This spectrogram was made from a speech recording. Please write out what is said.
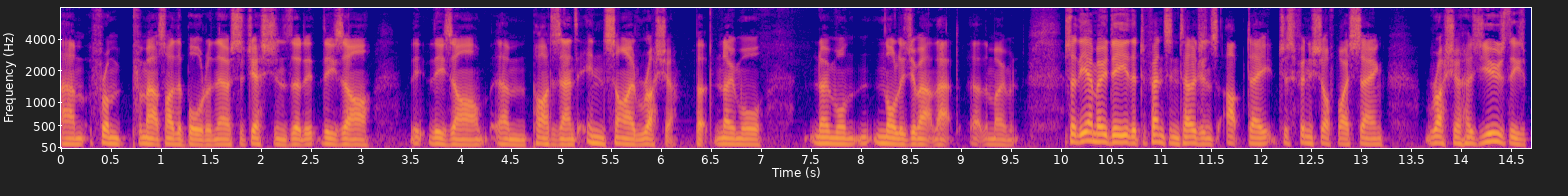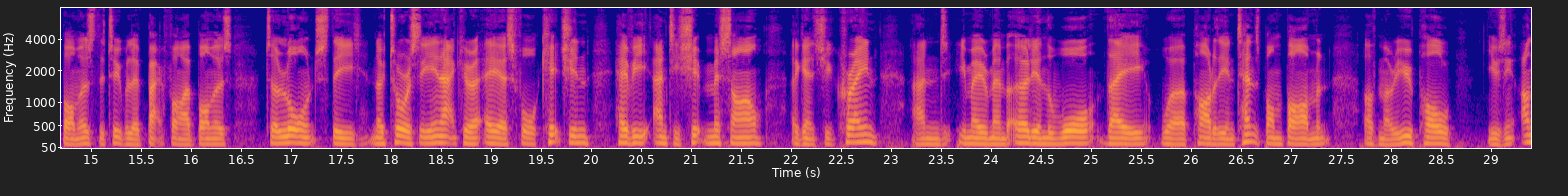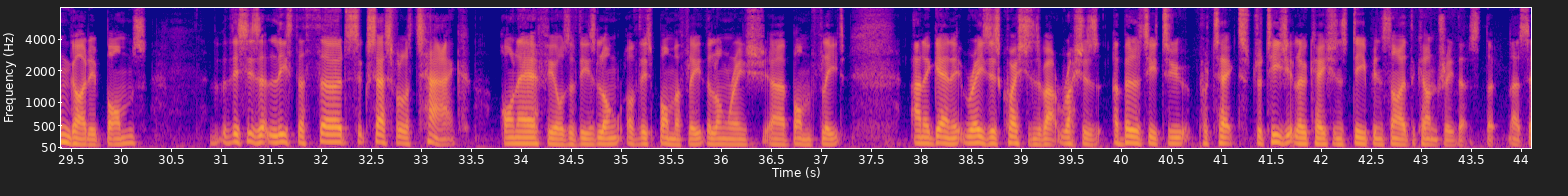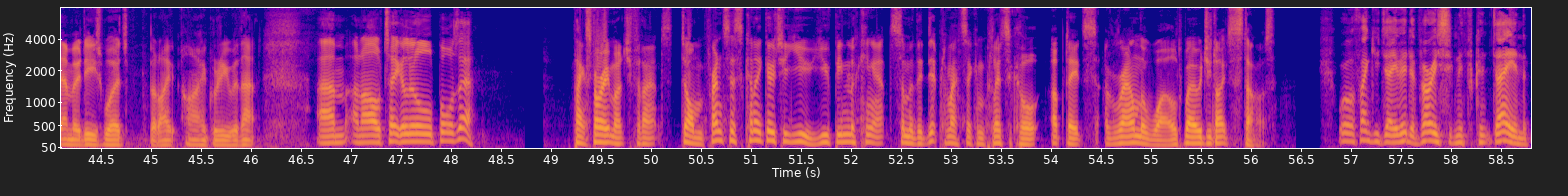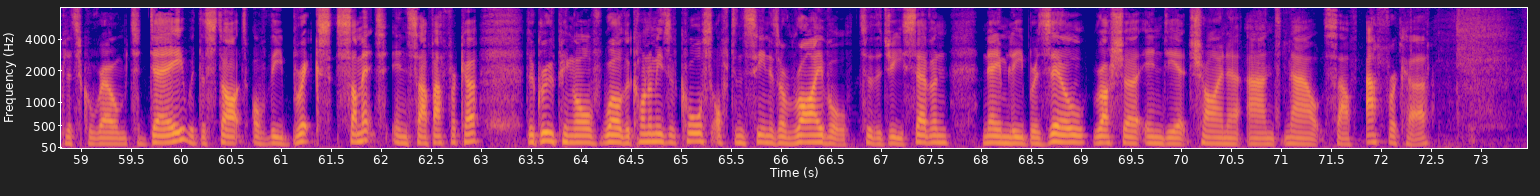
um, from from outside the border. And there are suggestions that it, these are these are um, partisans inside Russia, but no more no more knowledge about that at the moment. So the MOD, the Defence Intelligence Update, just finished off by saying Russia has used these bombers, the Tupolev backfire bombers, to launch the notoriously inaccurate AS-4 Kitchen heavy anti-ship missile against Ukraine. And you may remember early in the war, they were part of the intense bombardment of Mariupol using unguided bombs. This is at least the third successful attack on airfields of these long of this bomber fleet, the long range uh, bomb fleet. And again, it raises questions about Russia's ability to protect strategic locations deep inside the country. That's that, that's MOD's words, but I, I agree with that. Um, and I'll take a little pause there. Thanks very much for that, Dom. Francis, can I go to you? You've been looking at some of the diplomatic and political updates around the world. Where would you like to start? Well, thank you, David. A very significant day in the political realm today with the start of the BRICS summit in South Africa. The grouping of world economies, of course, often seen as a rival to the G7, namely Brazil, Russia, India, China, and now South Africa.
